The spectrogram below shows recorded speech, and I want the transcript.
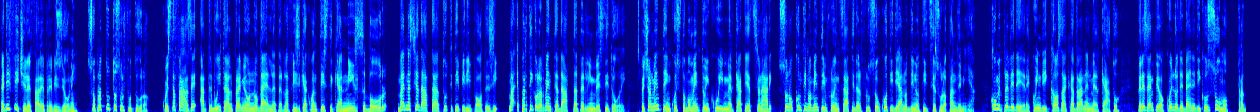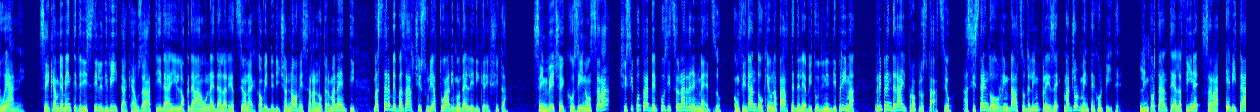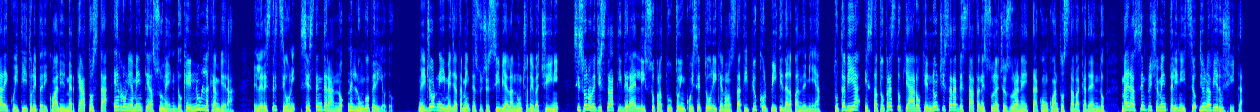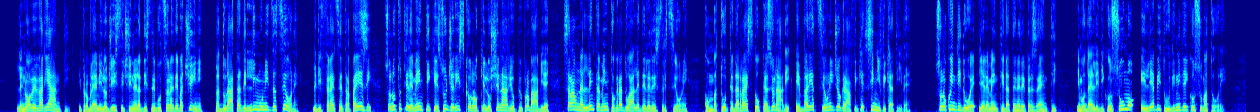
È difficile fare previsioni, soprattutto sul futuro. Questa frase, attribuita al premio Nobel per la fisica quantistica Niels Bohr, ben si adatta a tutti i tipi di ipotesi, ma è particolarmente adatta per gli investitori, specialmente in questo momento in cui i mercati azionari sono continuamente influenzati dal flusso quotidiano di notizie sulla pandemia. Come prevedere quindi cosa accadrà nel mercato, per esempio a quello dei beni di consumo, tra due anni? Se i cambiamenti degli stili di vita causati dai lockdown e dalla reazione al Covid-19 saranno permanenti, basterebbe basarci sugli attuali modelli di crescita. Se invece così non sarà, ci si potrebbe posizionare nel mezzo, confidando che una parte delle abitudini di prima riprenderà il proprio spazio, assistendo a un rimbalzo delle imprese maggiormente colpite. L'importante alla fine sarà evitare quei titoli per i quali il mercato sta erroneamente assumendo che nulla cambierà e le restrizioni si estenderanno nel lungo periodo. Nei giorni immediatamente successivi all'annuncio dei vaccini si sono registrati derelli soprattutto in quei settori che erano stati più colpiti dalla pandemia. Tuttavia è stato presto chiaro che non ci sarebbe stata nessuna cesura netta con quanto stava accadendo, ma era semplicemente l'inizio di una via d'uscita. Le nuove varianti, i problemi logistici nella distribuzione dei vaccini, la durata dell'immunizzazione, le differenze tra paesi sono tutti elementi che suggeriscono che lo scenario più probabile sarà un allentamento graduale delle restrizioni, combattute d'arresto occasionali e variazioni geografiche significative. Sono quindi due gli elementi da tenere presenti, i modelli di consumo e le abitudini dei consumatori.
